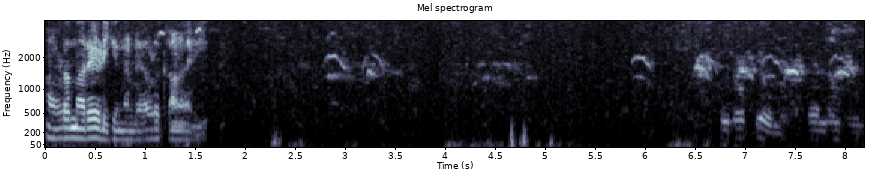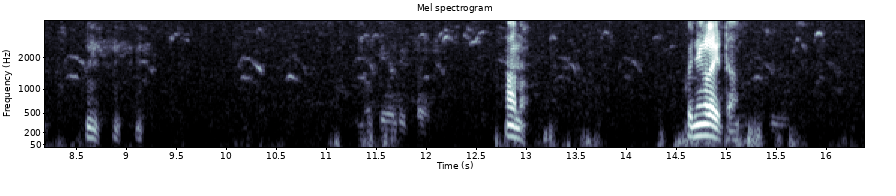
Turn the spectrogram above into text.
അവിടെ നിറയെ അടിക്കുന്നുണ്ട്. അവിടെ കാണുമായിരിക്കും. ആണോ? ഉണ്ട്. അതെല്ലാം പോയി. ഉം, ഉം, ഉം. ഫിലോപ്പിയ കണ്ട് ഇപ്പൊ ആണോ കുഞ്ഞുങ്ങളായിട്ടാ താഴെ പോയിട്ട് വരുവാണോ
